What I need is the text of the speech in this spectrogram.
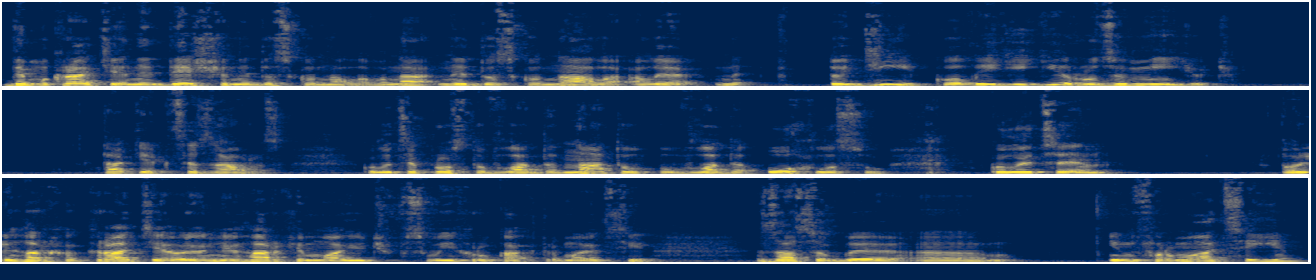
демократія не дещо недосконала, вона недосконала, але тоді, коли її розуміють, так як це зараз, коли це просто влада натовпу, влада охлосу, коли це олігархократія, олігархи мають в своїх руках тримають всі засоби е, інформації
